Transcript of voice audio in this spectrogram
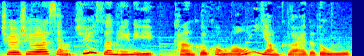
车车想去森林里看和恐龙一样可爱的动物。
